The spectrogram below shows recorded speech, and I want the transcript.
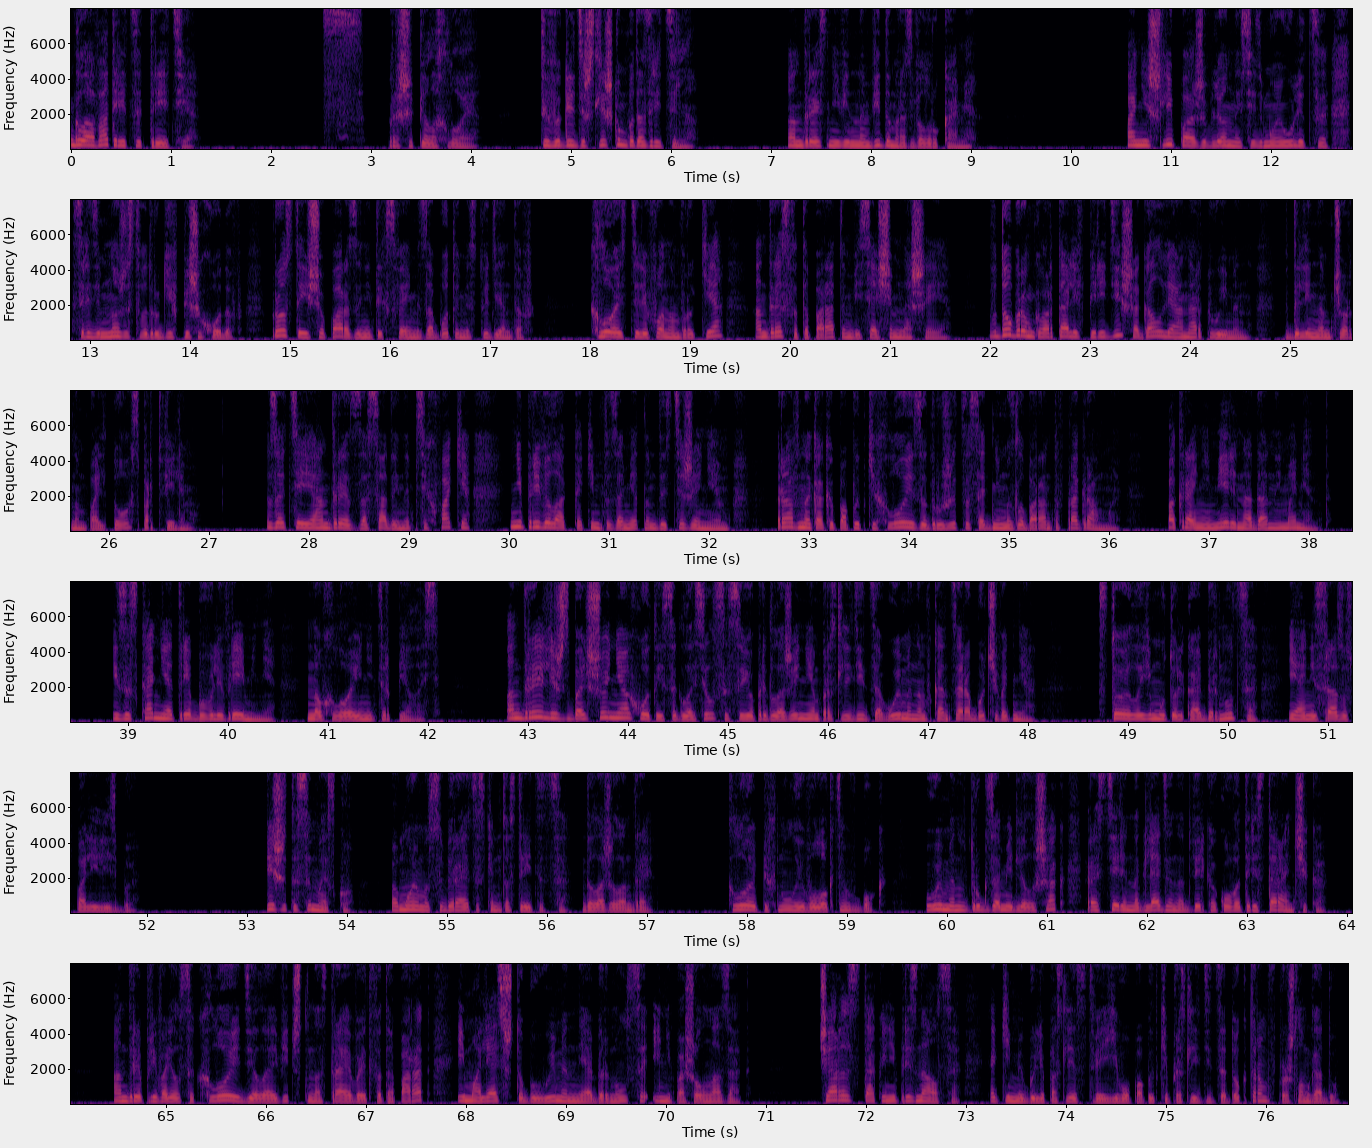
Глава 33. «Тссс», — прошипела Хлоя. «Ты выглядишь слишком подозрительно». Андрей с невинным видом развел руками. Они шли по оживленной седьмой улице среди множества других пешеходов, просто еще пара занятых своими заботами студентов. Хлоя с телефоном в руке, Андрей с фотоаппаратом, висящим на шее. В добром квартале впереди шагал Леонард Уимен в длинном черном пальто с портфелем. Затея Андре с засадой на психфаке не привела к каким-то заметным достижениям, равно как и попытки Хлои задружиться с одним из лаборантов программы, по крайней мере на данный момент. Изыскания требовали времени, но Хлоя не терпелась. Андрей лишь с большой неохотой согласился с ее предложением проследить за Буйменом в конце рабочего дня. Стоило ему только обернуться, и они сразу спалились бы. Пишет смску. По-моему, собирается с кем-то встретиться, доложил Андрей. Хлоя пихнула его локтем в бок. Уимен вдруг замедлил шаг, растерянно глядя на дверь какого-то ресторанчика. Андрей привалился к Хлое, делая вид, что настраивает фотоаппарат и молясь, чтобы Уимен не обернулся и не пошел назад. Чарльз так и не признался, какими были последствия его попытки проследить за доктором в прошлом году.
